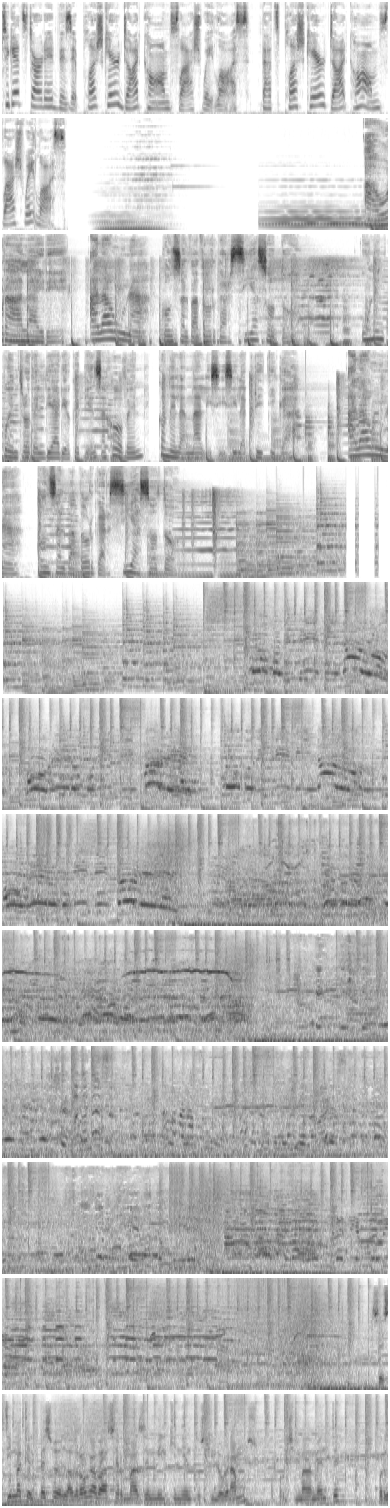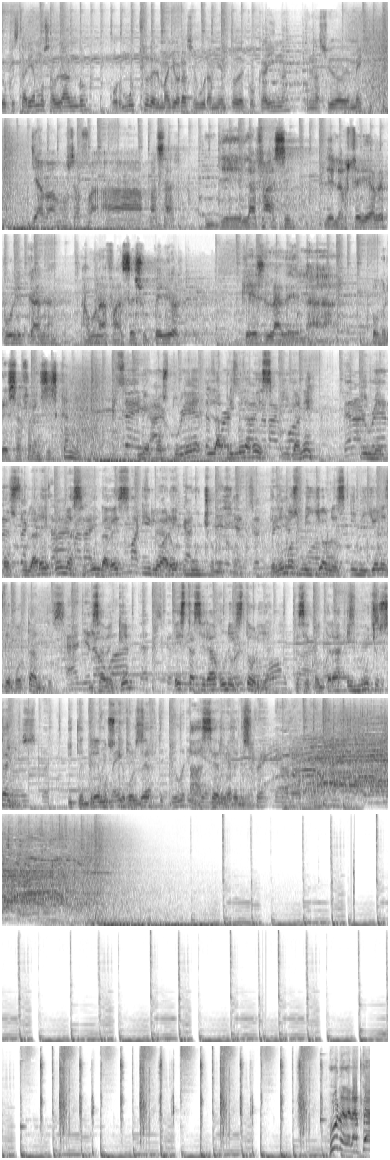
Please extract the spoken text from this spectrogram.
To get started, visit plushcare.com slash weight loss. That's plushcare.com slash weight loss. Ahora al aire, a la una, con Salvador García Soto. Un encuentro del diario que piensa joven con el análisis y la crítica. A la una, con Salvador García Soto. Se estima que el peso de la droga va a ser más de 1.500 kilogramos aproximadamente, por lo que estaríamos hablando por mucho del mayor aseguramiento de cocaína en la Ciudad de México. ya vamos a, fa- a pasar de la fase de la austeridad republicana a una fase superior, que es la de la pobreza franciscana. Me postulé la primera vez y gané. Y me postularé una segunda vez y lo haré mucho mejor. Tenemos millones y millones de votantes. ¿Y saben qué? Esta será una historia que se contará en muchos años y tendremos que volver a hacerlo de nuevo.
